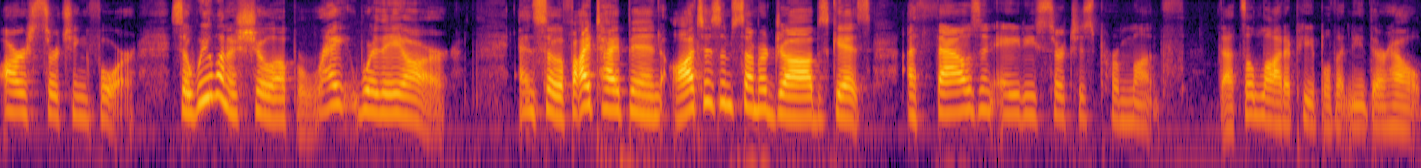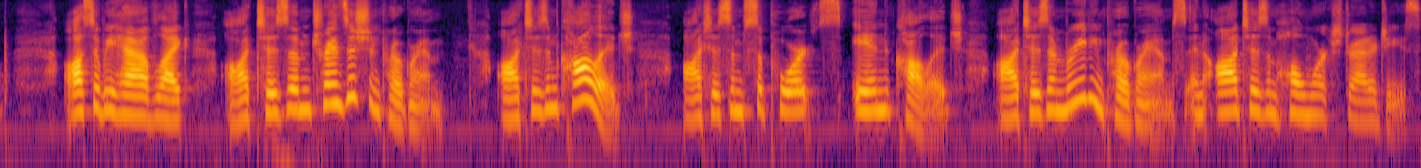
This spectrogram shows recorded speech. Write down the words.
are searching for. So we want to show up right where they are. And so if I type in autism summer jobs gets 1,080 searches per month. That's a lot of people that need their help. Also, we have like Autism Transition Program, Autism College, Autism Supports in College, Autism Reading Programs, and Autism Homework Strategies.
